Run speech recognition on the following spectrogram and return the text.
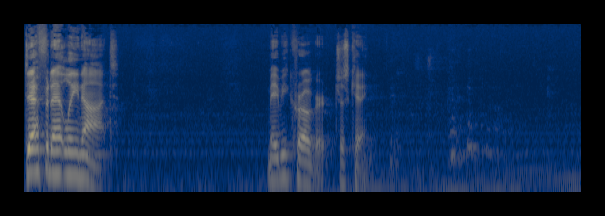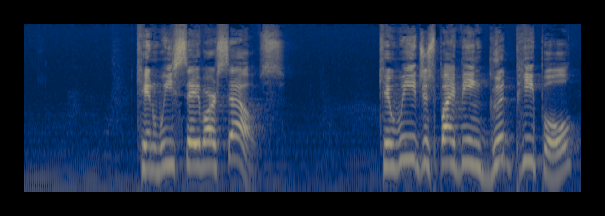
Definitely not. Maybe Kroger. Just kidding. Can we save ourselves? Can we, just by being good people,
